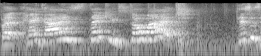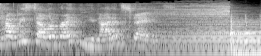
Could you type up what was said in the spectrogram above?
but hey guys, thank you so much. This is how we celebrate the United States.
